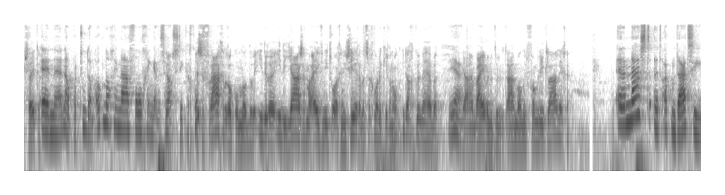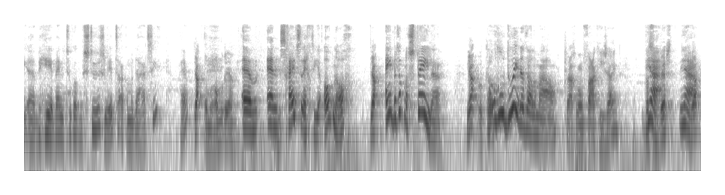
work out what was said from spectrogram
zeker. En eh, nou, partout dan ook nog in navolging. Ja, dat is Ja. hartstikke En goed. ze vragen er ook om dat we iedere, ieder jaar zeg maar, even iets organiseren. Dat ze gewoon een keer een hockeydag kunnen hebben. Ja. Ja, en wij hebben natuurlijk het aanmeldingsformulier klaar liggen. En naast het accommodatiebeheer ben je natuurlijk ook bestuurslid, de accommodatie. Ja, onder andere ja. Ehm, en scheidsrechter je ook nog. Ja. En je bent ook nog speler. Ja, dat Hoe, doe je dat allemaal? Ja, gewoon vaak hier zijn. Dat Ja. is het best. Ja.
